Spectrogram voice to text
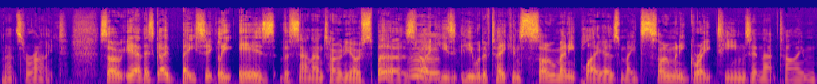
That's right. So yeah, this guy basically is the San Antonio Spurs. Mm. Like he's he would have taken so many players, made so many great teams in that time.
